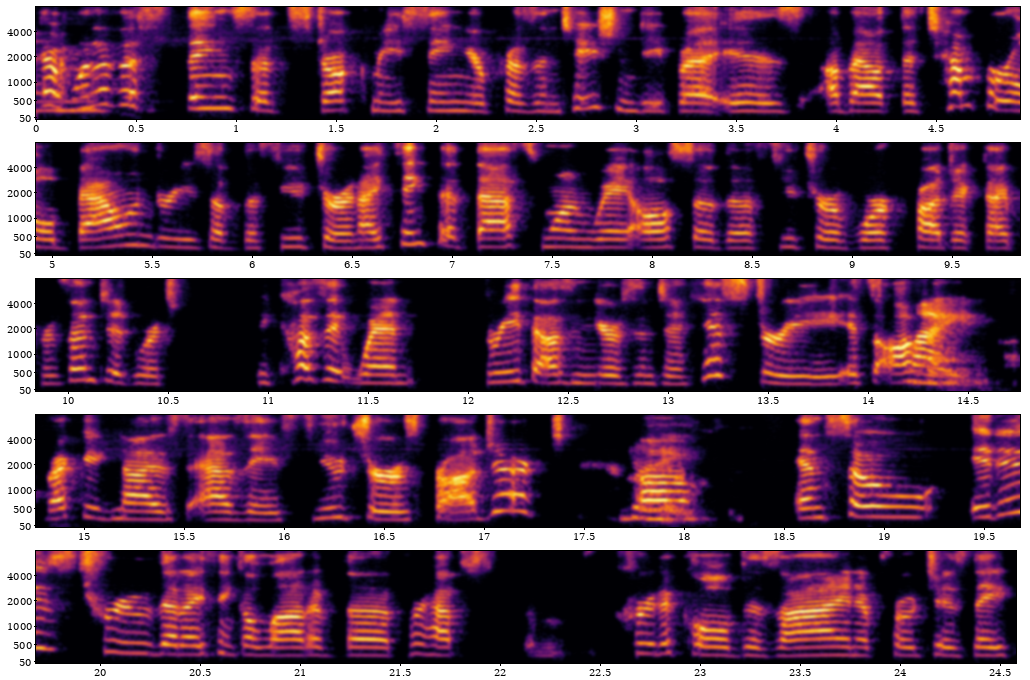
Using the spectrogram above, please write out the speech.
Yeah, one of the things that struck me seeing your presentation, Deepa, is about the temporal boundaries of the future. And I think that that's one way also the Future of Work project I presented, which because it went 3,000 years into history, it's often right. recognized as a futures project. Right. Um, and so it is true that I think a lot of the perhaps um, critical design approaches, they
